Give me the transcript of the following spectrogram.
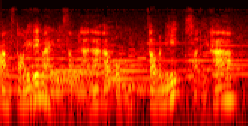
ฟังสตอรี่ได้ใหม่ในสัปดาห์หน้าครับผมสำหรับวันนี้ สวัสดีครับ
